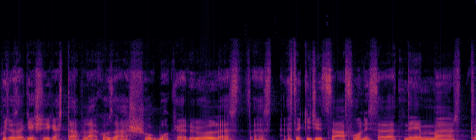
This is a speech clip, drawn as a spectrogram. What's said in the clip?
hogy az egészséges táplálkozás sokba kerül. Ezt, ezt, ezt egy kicsit száfolni szeretném, mert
